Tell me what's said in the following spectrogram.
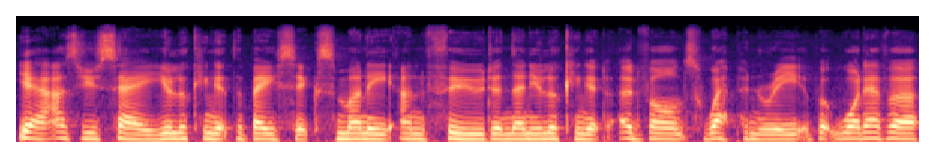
Yeah, as you say, you're looking at the basics, money and food, and then you're looking at advanced weaponry. But whatever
